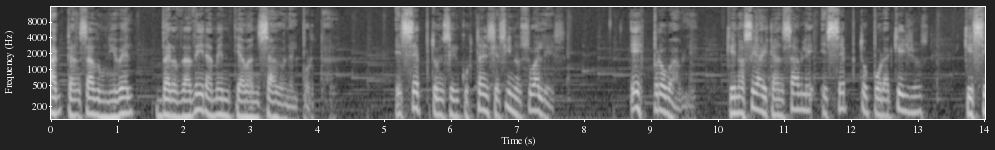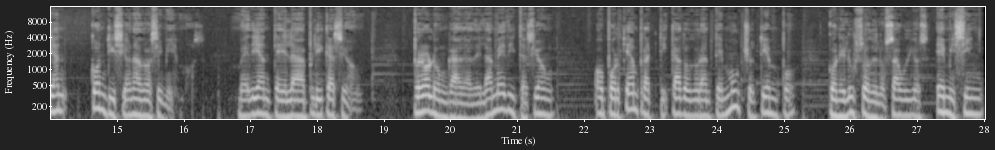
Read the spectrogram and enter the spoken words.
ha alcanzado un nivel verdaderamente avanzado en el portal. Excepto en circunstancias inusuales, es probable que no sea alcanzable excepto por aquellos que se han condicionado a sí mismos, mediante la aplicación prolongada de la meditación o porque han practicado durante mucho tiempo con el uso de los audios emisync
